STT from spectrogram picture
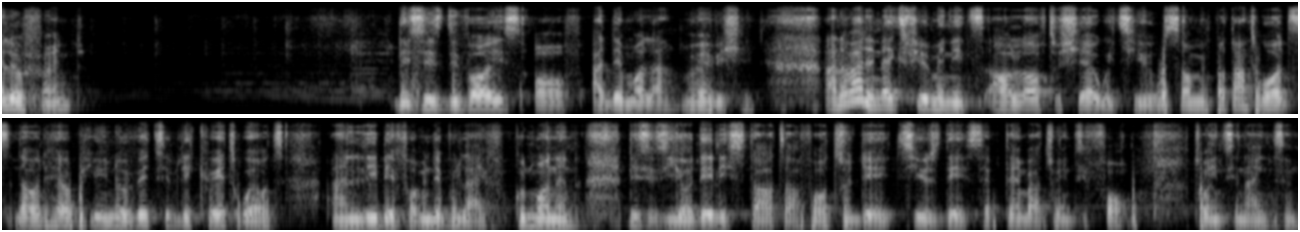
Hello, friend. This is the voice of Ademola Morebise. And over the next few minutes, I would love to share with you some important words that would help you innovatively create wealth and lead a formidable life. Good morning. This is your daily starter for today, Tuesday, September 24, 2019.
